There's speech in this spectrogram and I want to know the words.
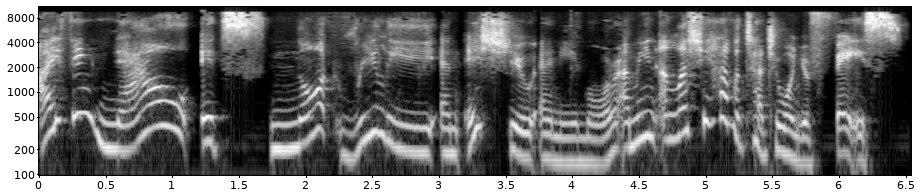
I think now it's not really an issue anymore. I mean, unless you have a tattoo on your face,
